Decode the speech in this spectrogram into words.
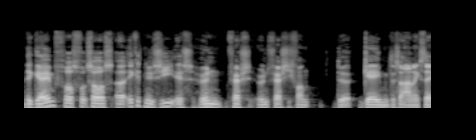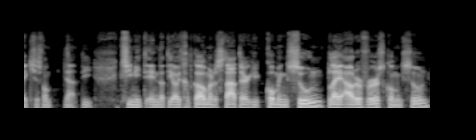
de game, zoals, zoals eh, ik het nu zie, is hun, vers, hun versie van de game, tussen aanhalingstekens. Want ja, die, ik zie niet in dat die ooit gaat komen. Er staat er hier, coming soon, play Outerverse, coming soon.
